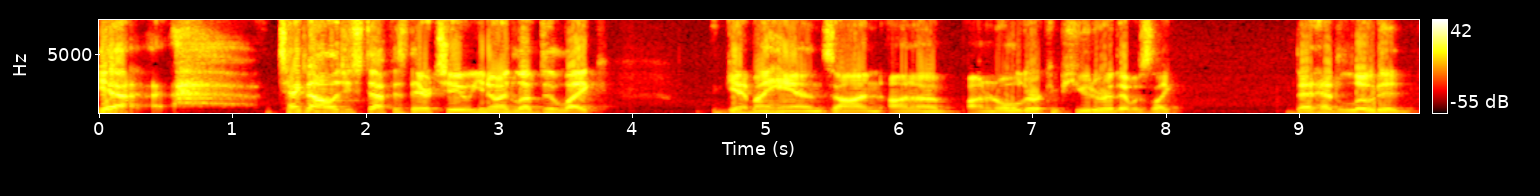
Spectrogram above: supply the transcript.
Yeah, technology stuff is there too. You know, I'd love to like get my hands on on a on an older computer that was like that had loaded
